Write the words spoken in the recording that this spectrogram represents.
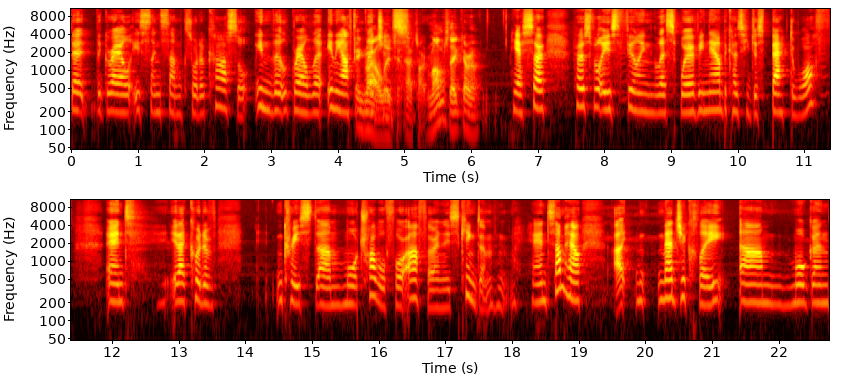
that the Grail is in some sort of castle in the Grail le- in the Arthur In Grail legends. Legend. Oh, sorry, my mistake. Carry on. Yes, so Percival is feeling less worthy now because he just backed off, and that could have increased um, more trouble for Arthur and his kingdom. And somehow, uh, magically, um, Morgan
